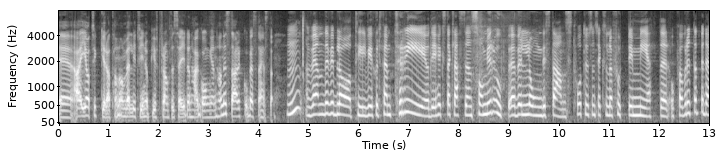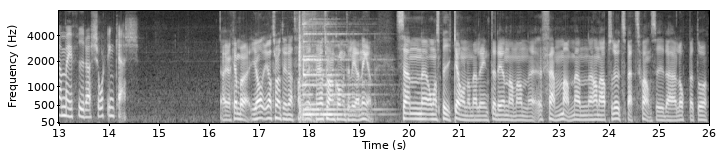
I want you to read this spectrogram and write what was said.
Eh, jag tycker att han har en väldigt fin uppgift framför sig den här gången. Han är stark och bästa hästen. Mm. Vänder vi blad till V75 3 och det är högsta klassen som gör upp över lång distans, 2640 meter och favorit att bedöma är fyra short in cash. Ja, jag, kan börja. Jag, jag tror att det är rätt favorit, för jag tror han kommer till ledningen. Sen eh, om man spikar honom eller inte, det är en annan eh, femma. Men han har absolut spetschans i det här loppet. Och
